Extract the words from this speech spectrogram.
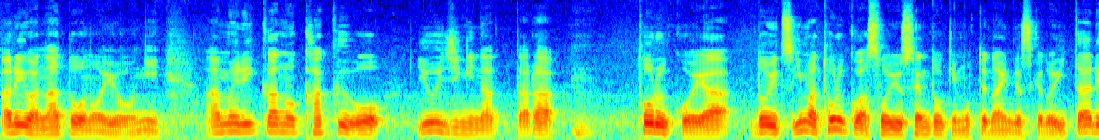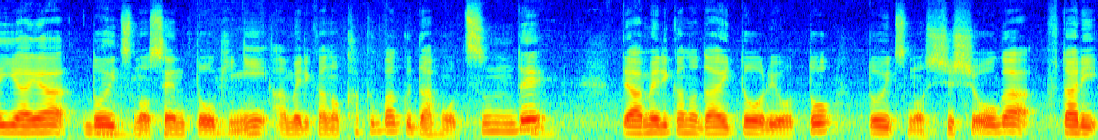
あるいは NATO のようにアメリカの核を有事になったらトルコやドイツ今トルコはそういう戦闘機持ってないんですけどイタリアやドイツの戦闘機にアメリカの核爆弾を積んででアメリカの大統領とドイツの首相が2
